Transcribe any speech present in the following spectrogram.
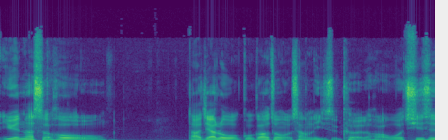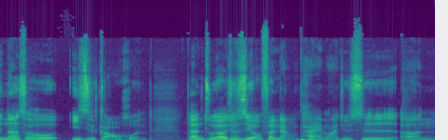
因为那时候大家如果国高中有上历史课的话，我其实那时候一直搞混，但主要就是有分两派嘛，就是嗯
